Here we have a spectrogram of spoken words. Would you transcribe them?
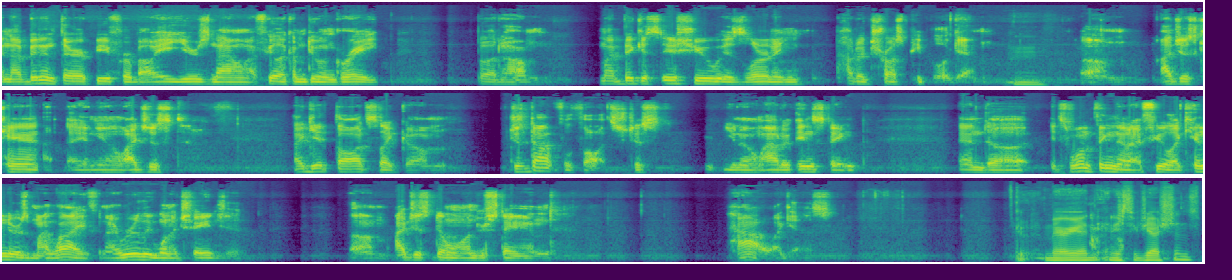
and I've been in therapy for about eight years now. I feel like I'm doing great, but um, my biggest issue is learning how to trust people again. Mm. Um, I just can't, and you know, I just I get thoughts like um, just doubtful thoughts, just you know, out of instinct, and uh, it's one thing that I feel like hinders my life, and I really want to change it. Um, I just don't understand how. I guess. Mary, any suggestions?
